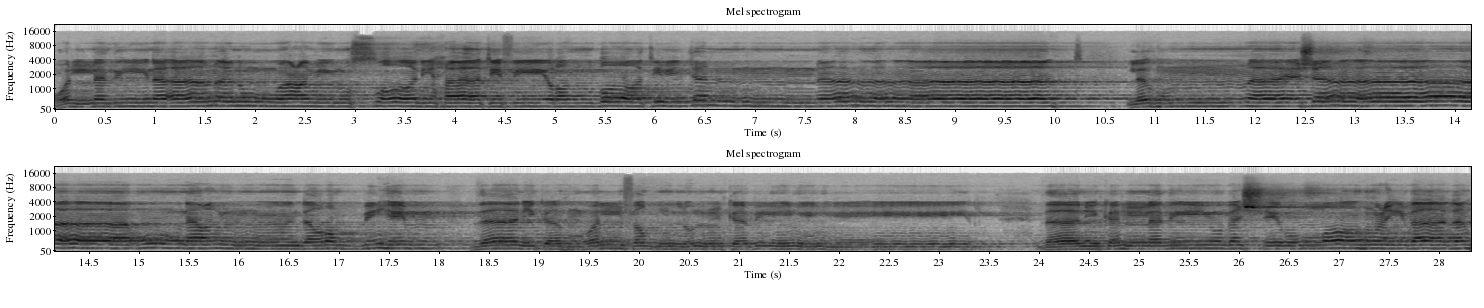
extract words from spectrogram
والذين آمنوا وعملوا الصالحات في روضات الجنات لهم ما يشاءون عند ربهم. ذلك هو الفضل الكبير. ذلك الذي يبشر الله عباده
